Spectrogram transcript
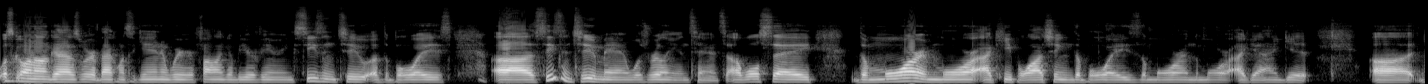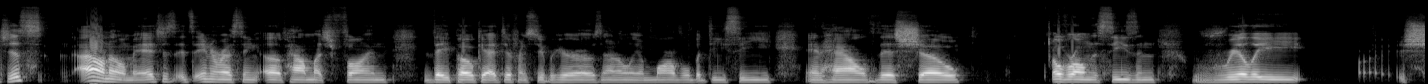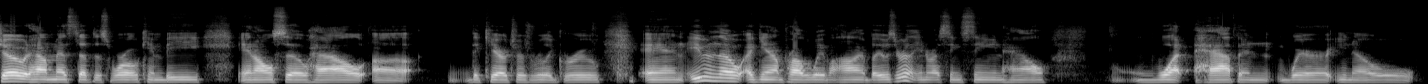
What's going on, guys? We're back once again, and we're finally going to be reviewing season two of The Boys. Uh, season two, man, was really intense. I will say, the more and more I keep watching The Boys, the more and the more I get, I get uh, just I don't know, man. It's just it's interesting of how much fun they poke at different superheroes, not only of Marvel but DC, and how this show overall in the season really showed how messed up this world can be, and also how uh, the characters really grew. And even though, again, I'm probably way behind, but it was really interesting seeing how what happened where you know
